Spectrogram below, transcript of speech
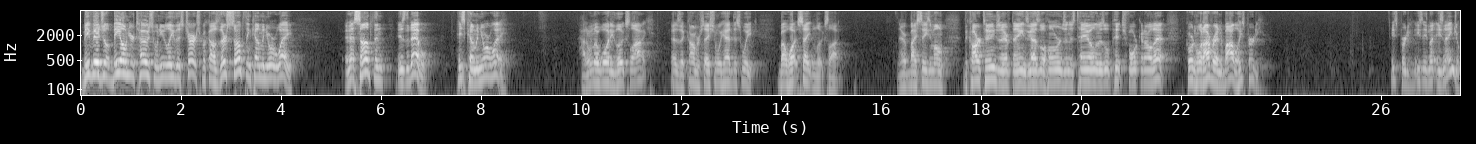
Be vigilant. Be on your toes when you leave this church because there's something coming your way. And that something is the devil. He's coming your way. I don't know what he looks like. That was a conversation we had this week about what Satan looks like. Everybody sees him on the cartoons and everything. He's got his little horns and his tail and his little pitchfork and all that. According to what I've read in the Bible, he's pretty. He's pretty. He's, he's an angel.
